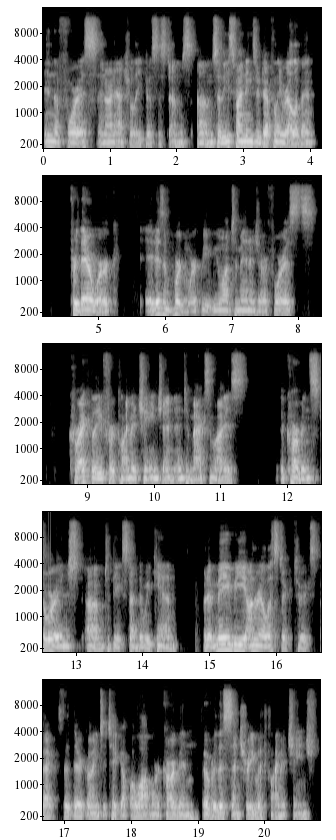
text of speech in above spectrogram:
in the forests and our natural ecosystems. Um, so these findings are definitely relevant for their work. It is important work. We, we want to manage our forests correctly for climate change and, and to maximize the carbon storage um, to the extent that we can. But it may be unrealistic to expect that they're going to take up a lot more carbon over this century with climate change.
